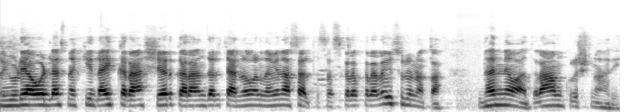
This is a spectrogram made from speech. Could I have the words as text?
जर व्हिडिओ आवडल्यास नक्की लाईक करा शेअर करा आणि जर चॅनलवर नवीन असाल तर सबस्क्राईब करायला विसरू नका. धन्यवाद. रामकृष्ण हरी.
